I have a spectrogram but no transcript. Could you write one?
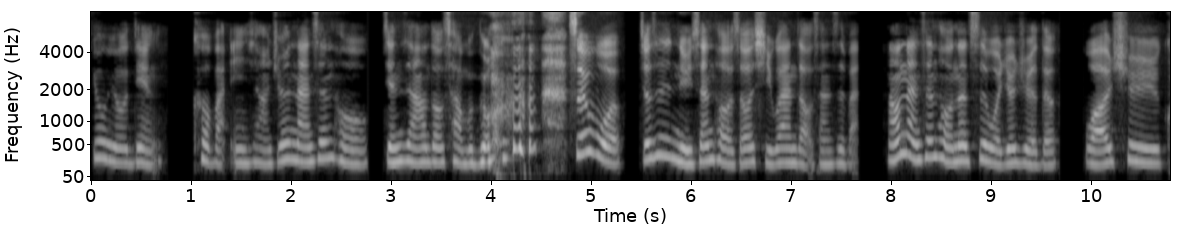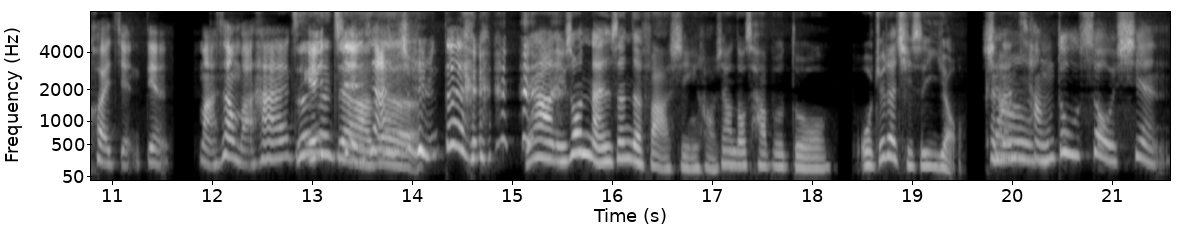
又有点刻板印象，觉得男生头剪怎样都差不多，所以我就是女生头的时候习惯找三四百，然后男生头那次我就觉得。我要去快剪店，马上把它给剪下去。对，等下你说 男生的发型好像都差不多，我觉得其实有可能长度受限。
